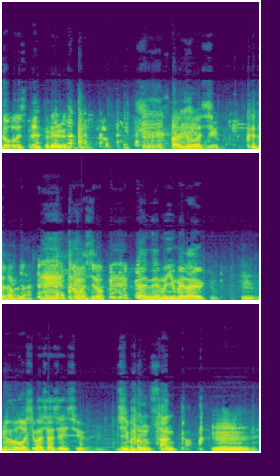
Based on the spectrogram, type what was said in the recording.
どうしてくれるう。あげまし。ょう。くだらない。魂のペンネーム夢太夫君。うん。ルブ大柴写真集。自分参加。うん。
